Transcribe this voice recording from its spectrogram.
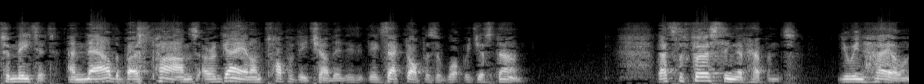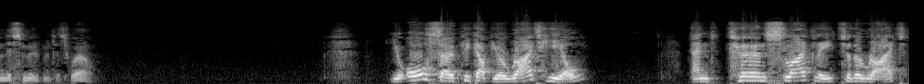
to meet it. And now the both palms are again on top of each other, the exact opposite of what we've just done. That's the first thing that happens. You inhale on this movement as well. You also pick up your right heel and turn slightly to the right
